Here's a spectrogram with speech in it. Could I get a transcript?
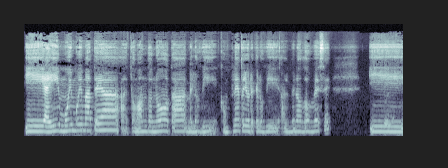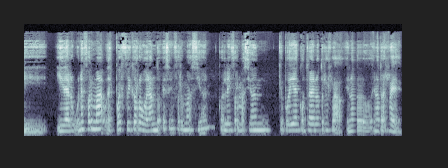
Y ahí muy, muy matea, tomando nota, me los vi completo, yo creo que los vi al menos dos veces. Y, y de alguna forma después fui corroborando esa información con la información que podía encontrar en, otros, en, en otras redes.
